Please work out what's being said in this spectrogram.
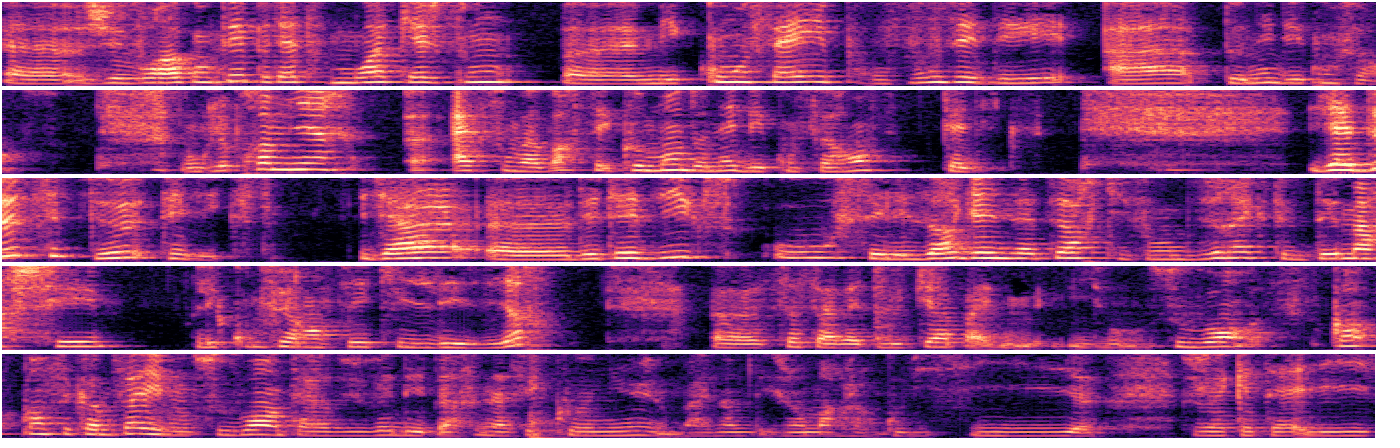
je vais vous raconter peut-être moi quels sont mes conseils pour vous aider à donner des conférences. Donc le premier axe qu'on va voir c'est comment donner des conférences TEDx. Il y a deux types de TEDx. Il y a euh, des TEDx où c'est les organisateurs qui vont direct démarcher les conférenciers qu'ils désirent. Euh, ça, ça va être le cas. Ils vont souvent, quand, c'est comme ça, ils vont souvent interviewer des personnes assez connues, par exemple des Jean-Marc Jancovici, Jacques Attali,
